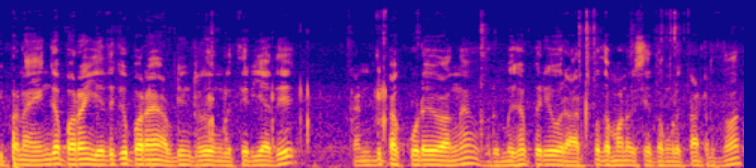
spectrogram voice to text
இப்போ நான் எங்கே போகிறேன் எதுக்கு போகிறேன் அப்படின்றது உங்களுக்கு தெரியாது. கண்டிப்பாக கூடவே வாங்க. ஒரு மிகப்பெரிய ஒரு அற்புதமான விஷயத்தை உங்களுக்கு காட்டுறது தான்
